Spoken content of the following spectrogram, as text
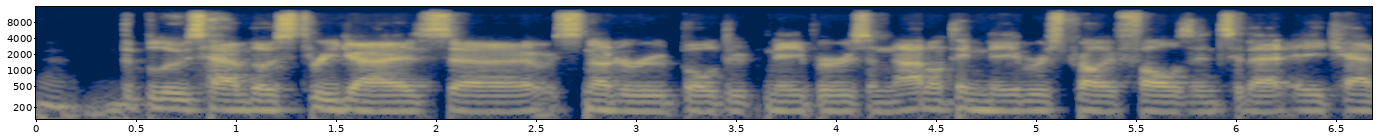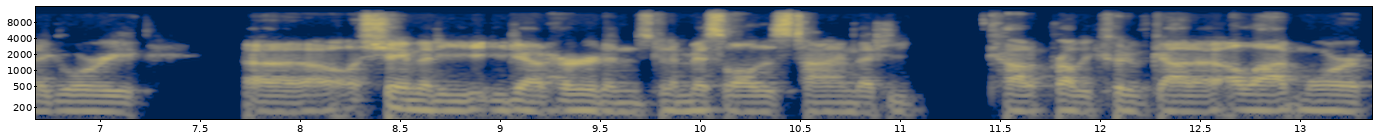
the Blues have those three guys, uh, Bolduc, Neighbours, and I don't think Neighbours probably falls into that A category. Uh, a shame that he he got hurt and is going to miss all this time that he caught, probably could have got a, a, lot more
